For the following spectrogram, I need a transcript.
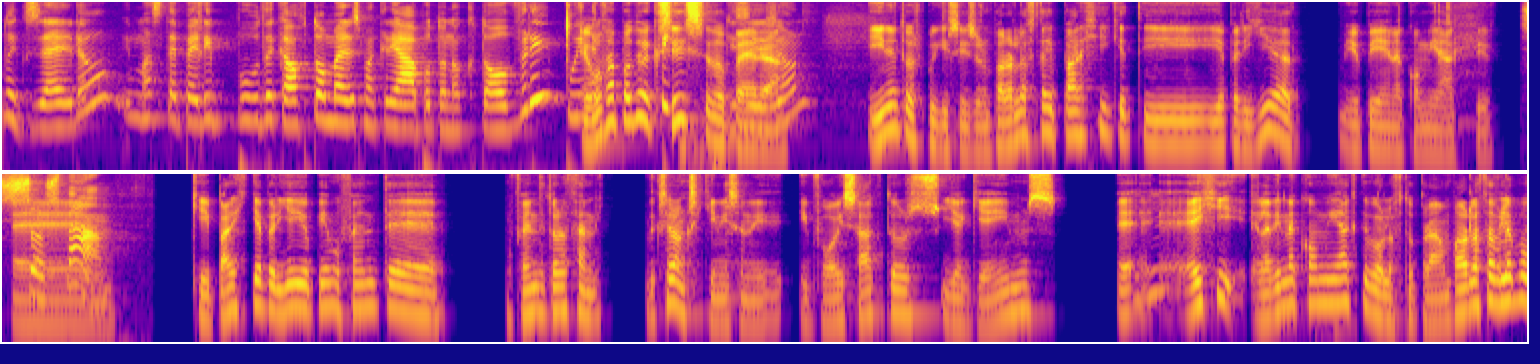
δεν ξέρω. Είμαστε περίπου 18 μέρες μακριά από τον Οκτώβρη. Που είναι Εγώ θα πω το εξής εδώ πέρα. Είναι το spooky season. Παρ' όλα αυτά υπάρχει και τη, η απεργία η οποία είναι ακόμη active. Σωστά. Ε, και υπάρχει και η απεργία η οποία μου φαίνεται, μου φαίνεται τώρα θα... Δεν ξέρω αν ξεκινήσαν οι voice actors για games. Ε, mm-hmm. έχει, δηλαδή είναι ακόμη active όλο αυτό το πράγμα. Παρ' όλα αυτά βλέπω,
